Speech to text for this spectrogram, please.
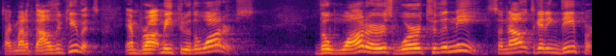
talking about a thousand cubits, and brought me through the waters. The waters were to the knee. So now it's getting deeper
